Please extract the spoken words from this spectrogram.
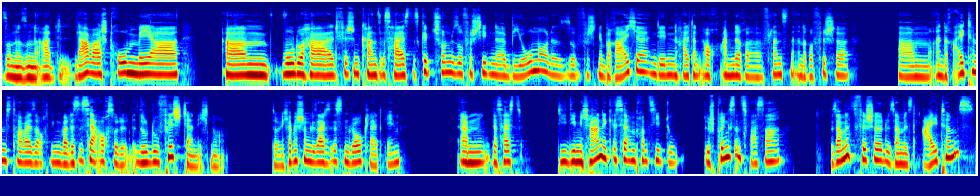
so, eine, so eine Art Lavastrommmeer, ähm, wo du halt fischen kannst. Das heißt, es gibt schon so verschiedene Biome oder so verschiedene Bereiche, in denen halt dann auch andere Pflanzen, andere Fische, ähm, andere Items teilweise auch liegen, weil das ist ja auch so, du, du fischst ja nicht nur. So, ich habe ja schon gesagt, es ist ein Roguelite-Game. Ähm, das heißt, die, die Mechanik ist ja im Prinzip, du, du springst ins Wasser, du sammelst Fische, du sammelst Items.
